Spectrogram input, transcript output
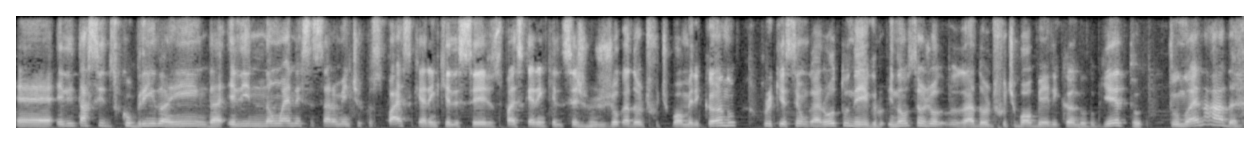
é, ele tá se descobrindo ainda, ele não é necessariamente o que os pais querem que ele seja, os pais querem que ele seja um jogador de futebol americano, porque ser um garoto negro e não ser um jogador de futebol americano do gueto, tu não é nada.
